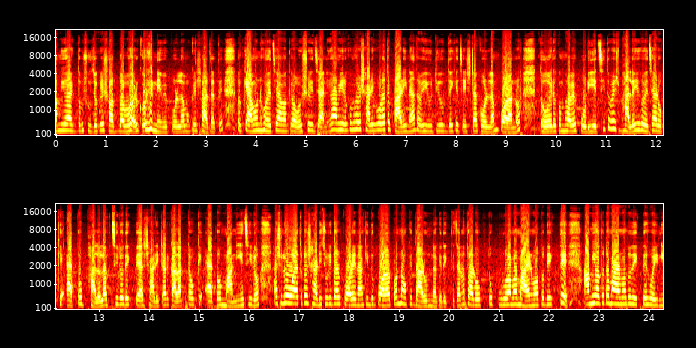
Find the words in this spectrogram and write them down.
আমিও একদম সুযোগের সদ্ব্যবহার করে নেমে পড়লাম ওকে সাজাতে। তো কেমন হয়েছে আমাকে অবশ্যই জানিও। আমি এরকমভাবে শাড়ি পরাতে পারি না, তবে ইউটিউব দেখে চেষ্টা করলাম পরানোর। তো এরকমভাবে পরিয়েছি। তো বেশ ভালোই হয়েছে। আর ওকে এত ভালো লাগছিল দেখতে, আর শাড়িটার কালারটা ওকে এত মানিয়েছিল। আসলে ও এতটা শাড়ি চুড়িদার পরে না, কিন্তু পরার পর না ওকে দারুণ লাগে দেখতে। জানো তো, আর ও তো পুরো আমার মায়ের মতো দেখতে। আমি অতটা মায়ের মতো দেখতে হইনি।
